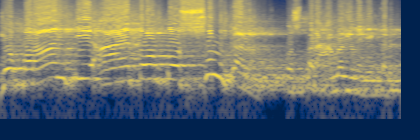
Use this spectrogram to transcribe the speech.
جو قرآن کی آیتوں کو سن کر اس پر عمل نہیں کرتے۔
